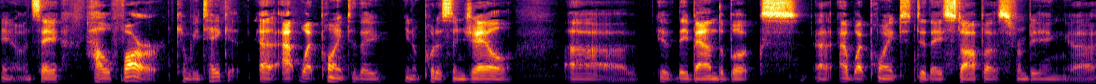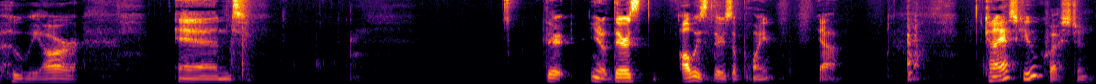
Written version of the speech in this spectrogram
you know, and say how far can we take it? At, at what point do they you know put us in jail? Uh, they banned the books. Uh, at what point do they stop us from being uh, who we are? And there, you know, there's always there's a point. Yeah. Can I ask you a question?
